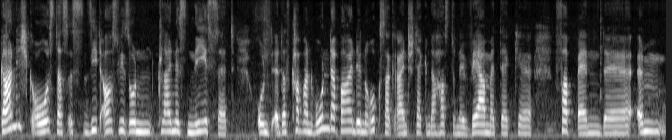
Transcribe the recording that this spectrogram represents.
gar nicht groß. Das ist, sieht aus wie so ein kleines Nähset. Und äh, das kann man wunderbar in den Rucksack reinstecken. Da hast du eine Wärmedecke, Verbände, ähm,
